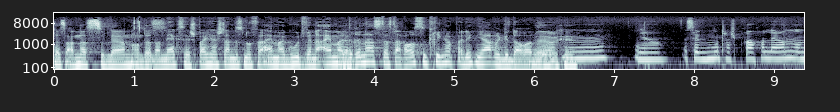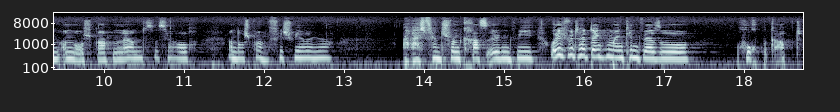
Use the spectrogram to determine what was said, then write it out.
das anders zu lernen? Und das, Aber merkst du, der Speicherstand ist nur für einmal gut. Wenn du einmal Ja. drin hast, das da rauszukriegen, hat bei denen Jahre gedauert. ja, okay. Ja, ist ja wie Muttersprache lernen und andere Sprachen lernen. Das ist ja auch andere Sprachen viel schwieriger. Aber ich fände es schon krass irgendwie. Oder ich würde halt denken, mein Kind wäre so hochbegabt.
